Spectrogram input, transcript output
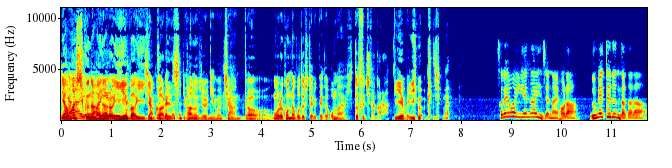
やましくないなら言えば。ばいいじゃん彼氏彼女にもちゃんと俺こんなことしてるけどお前一筋だからって言えばいいわけじゃないそれは言えないじゃない？ほら、埋めてるんだから、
